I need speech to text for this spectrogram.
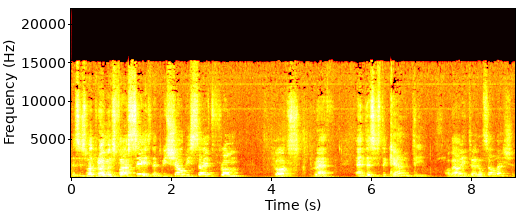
This is what Romans 5 says that we shall be saved from God's wrath. And this is the guarantee of our eternal salvation.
